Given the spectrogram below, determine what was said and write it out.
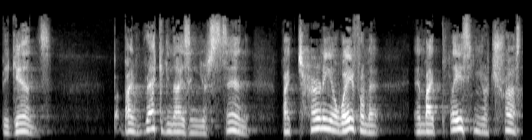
begins. By recognizing your sin, by turning away from it, and by placing your trust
